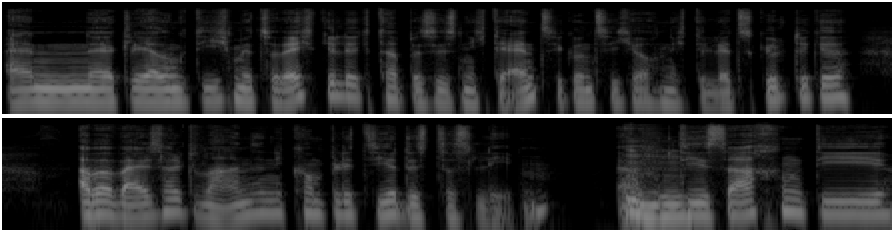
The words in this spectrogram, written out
eine Erklärung, die ich mir zurechtgelegt habe, es ist nicht die einzige und sicher auch nicht die letztgültige, aber weil es halt wahnsinnig kompliziert ist, das Leben. Ähm, mhm. Die Sachen, die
